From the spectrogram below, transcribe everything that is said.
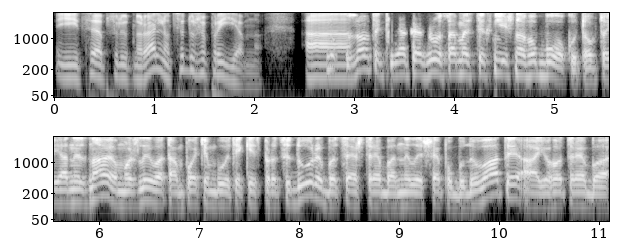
і це абсолютно реально, це дуже приємно. А, Ну, знов таки, я кажу саме з технічного боку. Тобто я не знаю, можливо, там потім будуть якісь процедури, бо це ж треба не лише побудувати, а його треба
